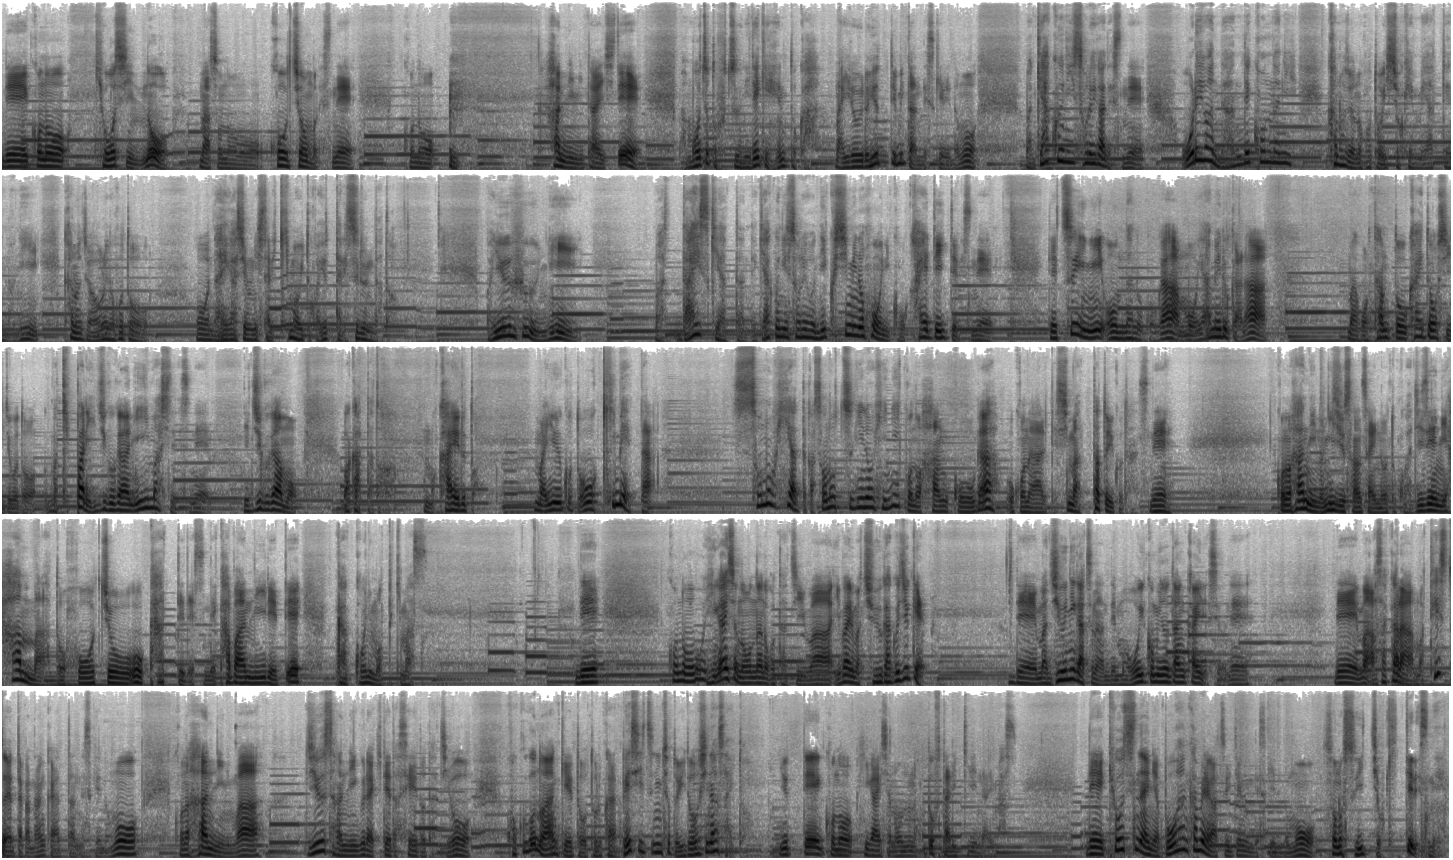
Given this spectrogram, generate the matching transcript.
でこの教師の,、まあその校長もですねこの犯人に対して、もうちょっと普通にできへんとかいろいろ言ってみたんですけれども、まあ、逆にそれがですね俺はなんでこんなに彼女のことを一生懸命やってんのに彼女は俺のことをないがしろにしたりキモいとか言ったりするんだと、まあ、いうふうに、まあ、大好きやったんで逆にそれを憎しみの方にこう変えていってですねでついに女の子がもう辞めるからまあ、この担当を変えてほしいということを、まあ、きっぱり塾側に言いましてですねで塾側も分かったともう変えると、まあ、いうことを決めたその日やったかその次の日にこの犯行が行われてしまったということなんですね。この犯人の23歳の男は事前にハンマーと包丁を買ってですねカバンに入れて学校に持ってきます。でこの被害者の女の子たちはいわゆるま中学受験で、まあ、12月なんでもう追い込みの段階ですよね。で、まあ、朝からまあテストやったか何かやったんですけれどもこの犯人は13人ぐらい来てた生徒たちを国語のアンケートを取るから別室にちょっと移動しなさいと言ってこの被害者の女の子と2人っきりになります。で教室内には防犯カメラがついてるんですけれどもそのスイッチを切ってですね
